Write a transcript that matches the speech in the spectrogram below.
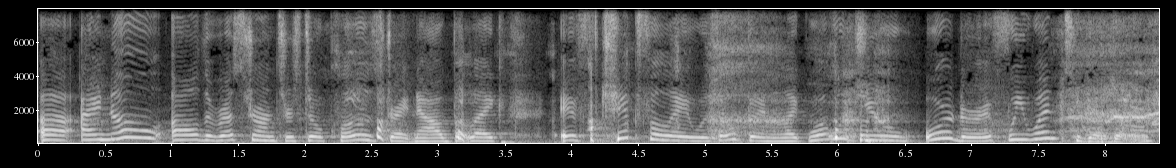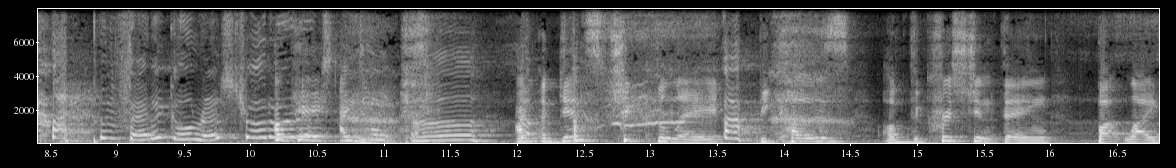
uh, I know all the restaurants are still closed right now, but like, if Chick Fil A was open, like, what would you order if we went together?" Hypothetical restaurant Okay, owners? I don't. Uh. I'm against Chick Fil A because of the Christian thing, but like,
